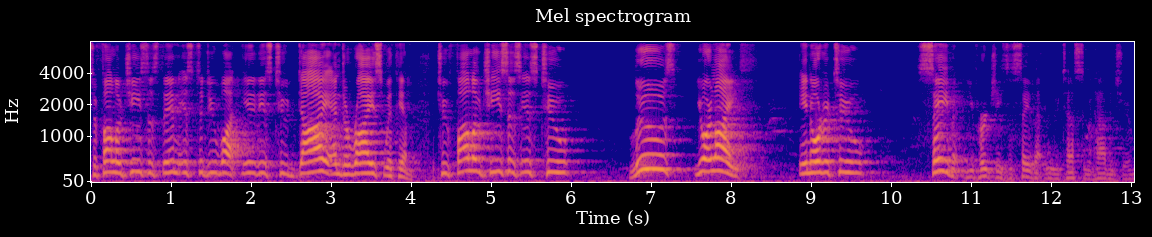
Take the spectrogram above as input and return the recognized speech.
To follow Jesus then is to do what? It is to die and to rise with him. To follow Jesus is to lose your life in order to save it. You've heard Jesus say that in the New Testament, haven't you?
